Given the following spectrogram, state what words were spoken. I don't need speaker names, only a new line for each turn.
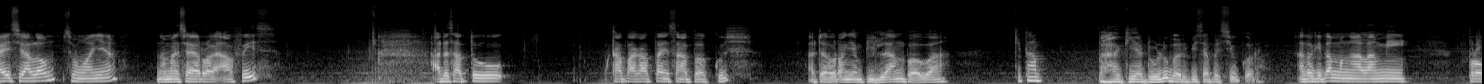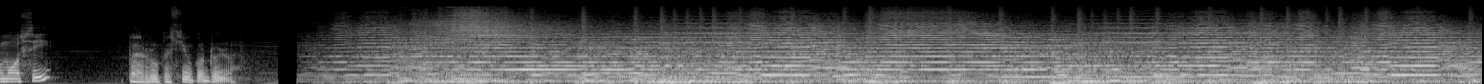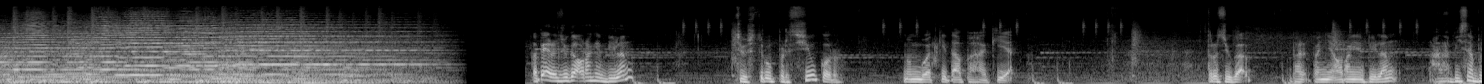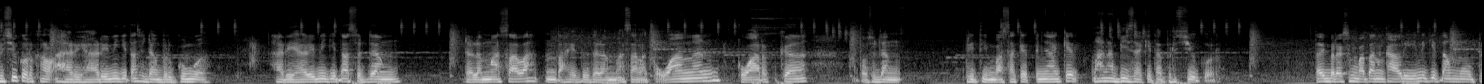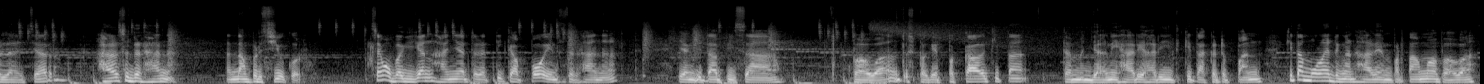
Hai Shalom semuanya, nama saya Roy Afis. Ada satu kata-kata yang sangat bagus. Ada orang yang bilang bahwa kita bahagia dulu baru bisa bersyukur. Atau kita mengalami promosi baru bersyukur dulu. Tapi ada juga orang yang bilang justru bersyukur membuat kita bahagia. Terus juga banyak orang yang bilang malah bisa bersyukur kalau hari-hari ini kita sedang bergumul. Hari-hari ini kita sedang dalam masalah, entah itu dalam masalah keuangan, keluarga, atau sedang ditimpa sakit penyakit, mana bisa kita bersyukur. Tapi pada kesempatan kali ini kita mau belajar hal sederhana tentang bersyukur. Saya mau bagikan hanya ada tiga poin sederhana yang kita bisa bawa untuk sebagai bekal kita dan menjalani hari-hari kita ke depan. Kita mulai dengan hal yang pertama bahwa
